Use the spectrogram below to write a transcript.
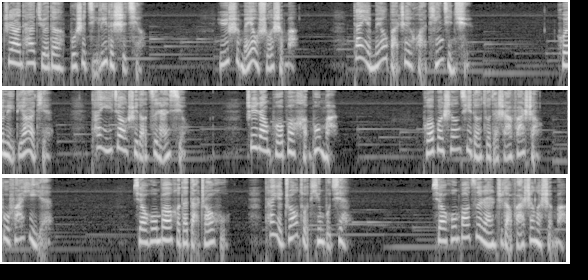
这让她觉得不是吉利的事情。于是没有说什么，但也没有把这话听进去。婚礼第二天，她一觉睡到自然醒，这让婆婆很不满。婆婆生气的坐在沙发上，不发一言。小红包和她打招呼。他也装作听不见。小红包自然知道发生了什么，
